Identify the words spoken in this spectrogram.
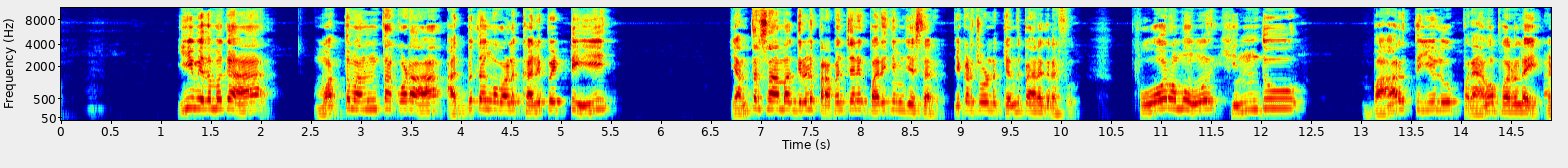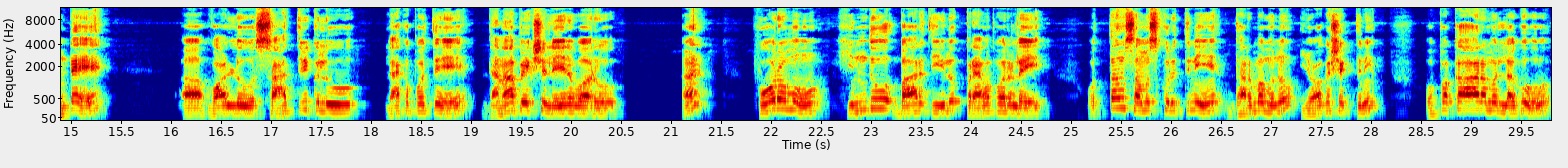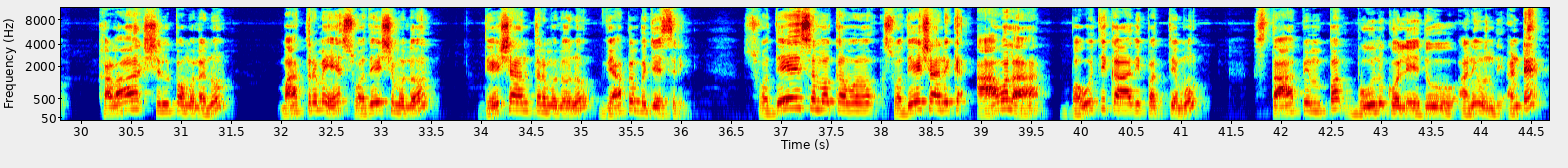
ఈ విధముగా మొత్తం అంతా కూడా అద్భుతంగా వాళ్ళు కనిపెట్టి యంత్ర సామాగ్రిని ప్రపంచానికి పరిచయం చేశారు. ఇక్కడ చూడండి కింద పారాగ్రాఫ్. పూర్వము హిందూ భారతీయులు ప్రేమపరులై అంటే వాళ్ళు సాత్వికులు లేకపోతే ధనాపేక్ష లేనివారు పూర్వము హిందూ భారతీయులు ప్రేమపరులై ఉత్తమ సంస్కృతిని ధర్మమును యోగశక్తిని ఉపకారములగు కళాశిల్పములను మాత్రమే స్వదేశములో దేశాంతరములోను వ్యాపింపజేసిరి. స్వదేశముఖము స్వదేశానికి ఆవల భౌతికాధిపత్యము స్థాపింప బూనుకోలేదు అని ఉంది. అంటే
